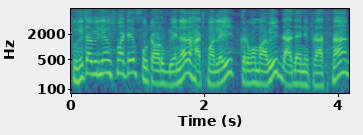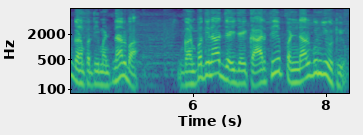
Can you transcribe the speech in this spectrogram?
સુનિતા વિલિયમ્સ માટે ફોટાવાળું બેનર હાથમાં લઈ કરવામાં આવી દાદાને પ્રાર્થના ગણપતિ મંડળમાં. ગણપતિના જય જયકારથી પંડાલ ગુંજી ઉઠ્યું.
